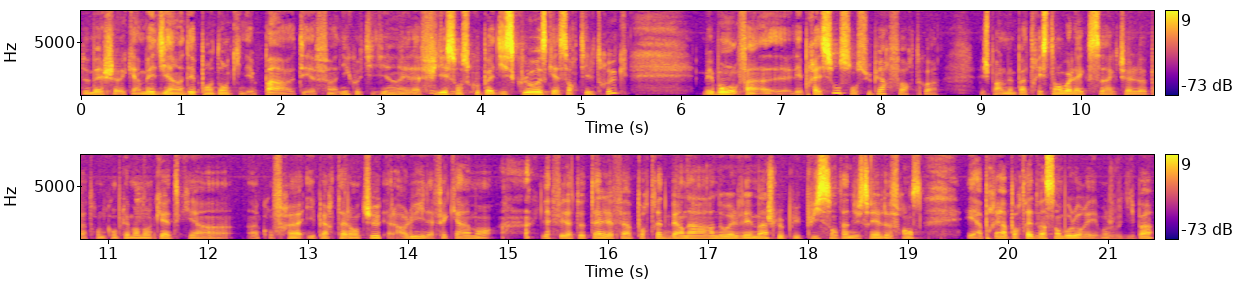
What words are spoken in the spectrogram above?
de mèche avec un média indépendant qui n'est pas TF1 ni quotidien. Elle a filé son scoop à Disclose qui a sorti le truc. Mais bon, enfin, les pressions sont super fortes, quoi. Et je parle même pas de Tristan Wallex, actuel patron de complément d'enquête, qui est un, confrère hyper talentueux. Alors lui, il a fait carrément, il a fait la totale, il a fait un portrait de Bernard Arnault, LVMH, le plus puissant industriel de France, et après un portrait de Vincent Bolloré. Bon, je vous dis pas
